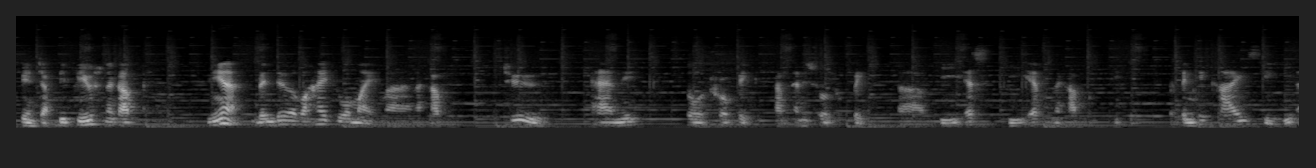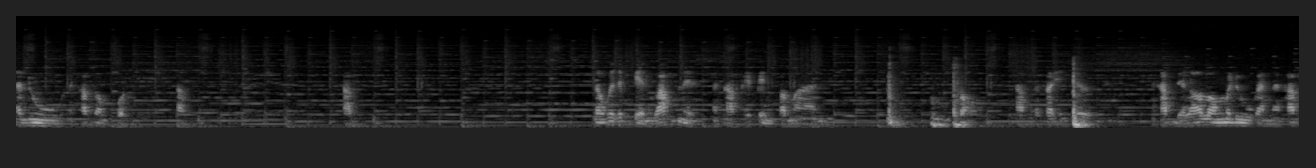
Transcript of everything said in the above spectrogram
เปลี่ยนจาก diffuse นะครับเนี่ย render ก็ให้ตัวใหม่มานะครับ ชื่อ anisotropic ครับ anisotropic BSDF นะครับจะเป็นคล้ายๆสีอลูนะครับลองกดครับครับ เราก็จะเปลี่ยน roughness นะครับ ให้เป็นประมาณ2ครับแล้วก็ enter นะครับ เดี๋ยวเราลองมาดูกันนะครับ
